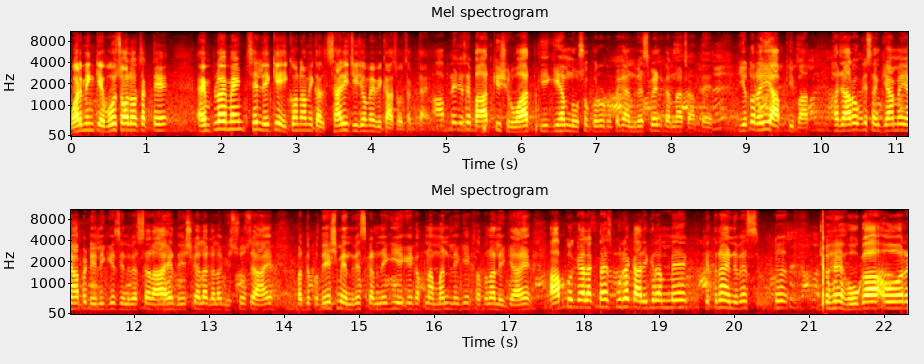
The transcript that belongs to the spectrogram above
वार्मिंग के, वो सॉल्व हो सकते हैं। एम्प्लॉयमेंट से लेके इकोनॉमिकल सारी चीज़ों में विकास हो सकता है। आपने जैसे बात की शुरुआत की कि हम 900 करोड़ रुपए का इन्वेस्टमेंट करना चाहते हैं ये तो रही आपकी बात। हज़ारों की संख्या में यहाँ पे डेलीगेट्स इन्वेस्टर आए हैं देश के अलग अलग हिस्सों से आए मध्य प्रदेश में इन्वेस्ट करने की एक, एक अपना मन लेके एक सपना लेके आए आपको क्या लगता है इस पूरे कार्यक्रम में कितना इन्वेस्ट जो है होगा और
